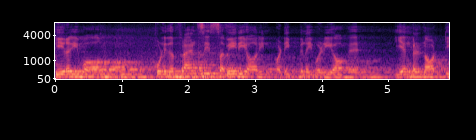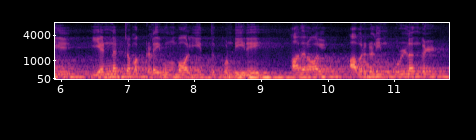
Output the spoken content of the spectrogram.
இறைவா புனித பிரான்சிஸ் சவேரியாரின் படிப்பினை வழியாக எங்கள் நாட்டில் எண்ணற்ற மக்களை உம்பால் ஈர்த்து கொண்டீரே. அதனால் அவர்களின் உள்ளங்கள்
